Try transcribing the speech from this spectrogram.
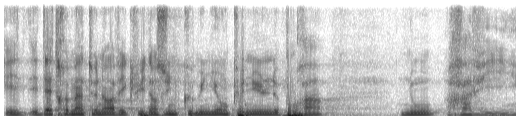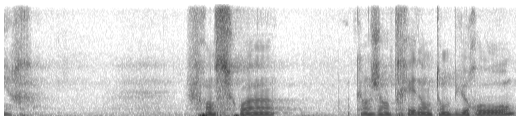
et d'être maintenant avec lui dans une communion que nul ne pourra nous ravir. François, quand j'entrais dans ton bureau,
